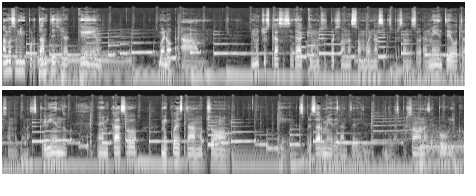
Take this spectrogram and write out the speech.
Ambas son importantes ya que, bueno, en muchos casos se da que muchas personas son buenas expresándose oralmente, otras son muy buenas escribiendo. En mi caso me cuesta mucho eh, expresarme delante de las personas, del público.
